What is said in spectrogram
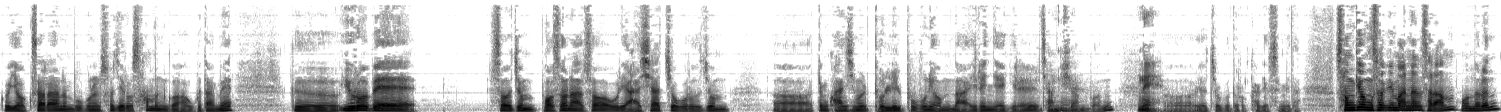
그 역사라는 부분을 소재로 삼은 거하고 그다음에 그 유럽에서 좀 벗어나서 우리 아시아 쪽으로 좀 어, 어떤 관심을 돌릴 부분이 없나 이런 얘기를 잠시 네. 한번 네. 어, 여쭤보도록 하겠습니다. 성경섭이 만난 사람 오늘은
